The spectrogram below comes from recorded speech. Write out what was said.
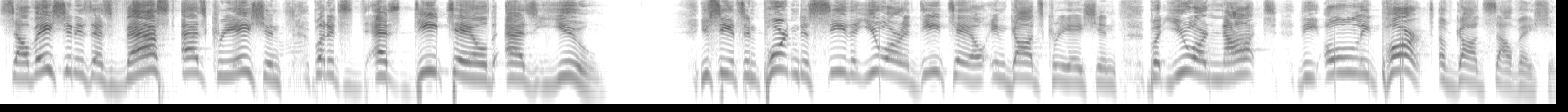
Salvation is as vast as creation, but it's as detailed as you. You see, it's important to see that you are a detail in God's creation, but you are not the only part of God's salvation.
